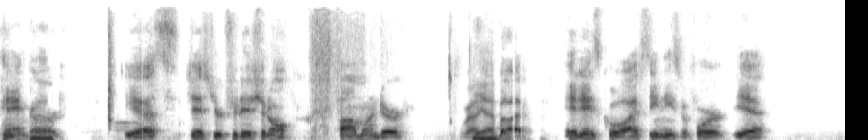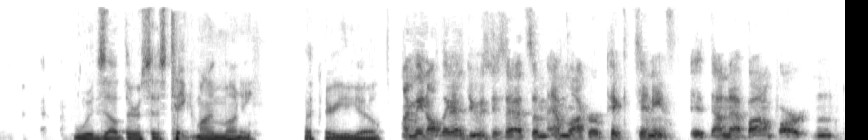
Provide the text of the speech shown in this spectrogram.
handguard. Uh, yes, just your traditional palm under. Right. Yeah. But it is cool. I've seen these before. Yeah. Woods out there says, "Take my money." there you go. I mean, all they gotta do is just add some M-LOK or Picatinny on that bottom part, and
